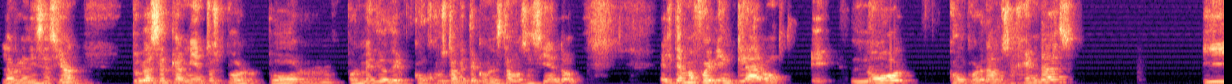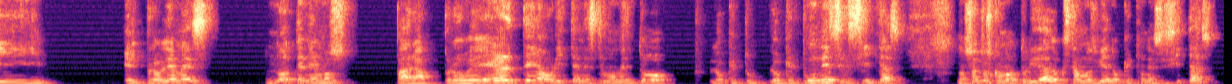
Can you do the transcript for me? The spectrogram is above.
la organización. Tuve acercamientos por, por, por medio de, justamente como lo estamos haciendo. El tema fue bien claro, eh, no concordamos agendas y el problema es, no tenemos para proveerte ahorita en este momento lo que tú, lo que tú necesitas. Nosotros como autoridad lo que estamos viendo que tú necesitas,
